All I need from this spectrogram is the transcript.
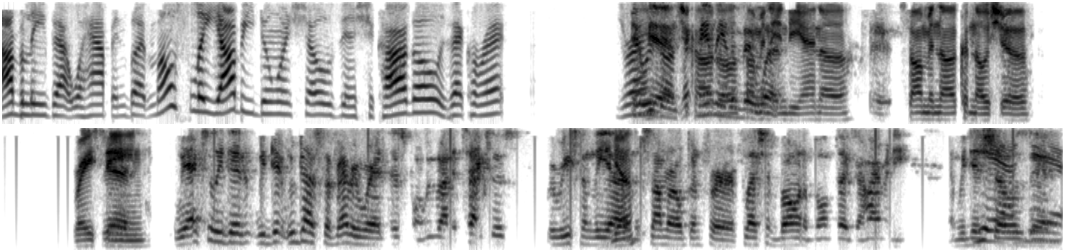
I believe that will happen, but mostly y'all be doing shows in Chicago. Is that correct? Dre? Yeah, we've Yeah, done mainly in Chicago, the some in Indiana, Yeah. some in uh, Kenosha, Racine. We actually did. We did. We've done stuff everywhere at this point. We've gone to Texas. We recently, uh, Yeah. in the summer, opened for Flesh and Bone and Bone Thugs and Harmony, and we did yeah, shows yeah. in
